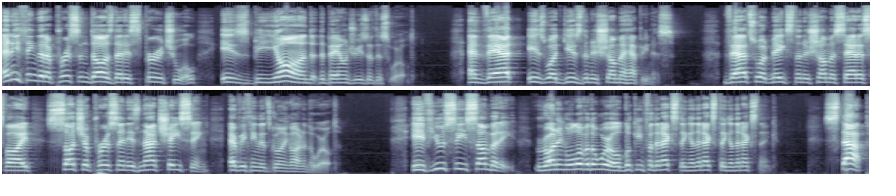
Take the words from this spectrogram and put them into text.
anything that a person does that is spiritual is beyond the boundaries of this world. And that is what gives the neshama happiness. That's what makes the neshama satisfied. Such a person is not chasing everything that's going on in the world. If you see somebody running all over the world looking for the next thing and the next thing and the next thing, stop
